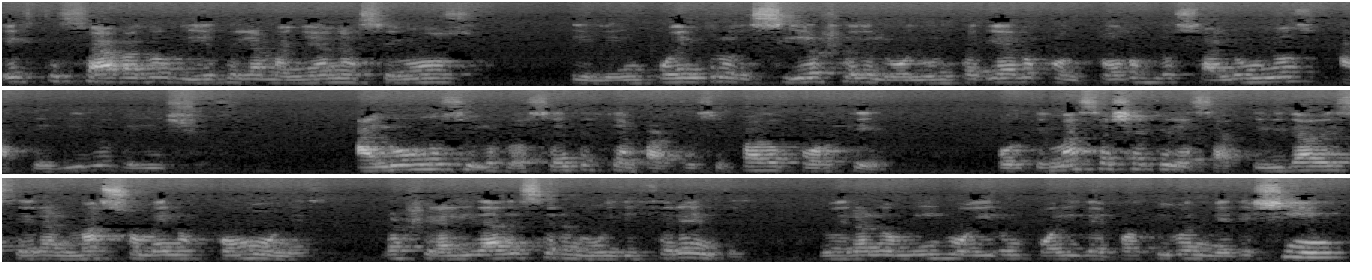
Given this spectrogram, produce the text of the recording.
este sábado 10 de la mañana hacemos el encuentro de cierre del voluntariado con todos los alumnos a pedido de ellos alumnos y los docentes que han participado. ¿Por qué? Porque más allá que las actividades eran más o menos comunes, las realidades eran muy diferentes. No era lo mismo ir a un polideportivo en Medellín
